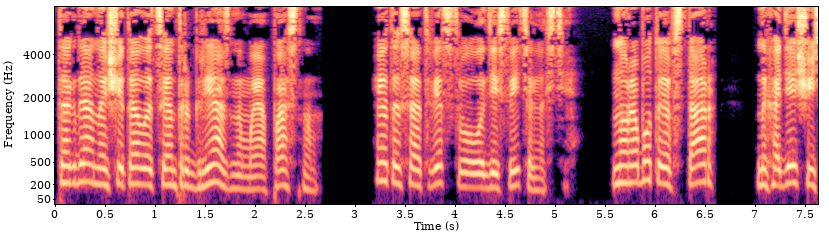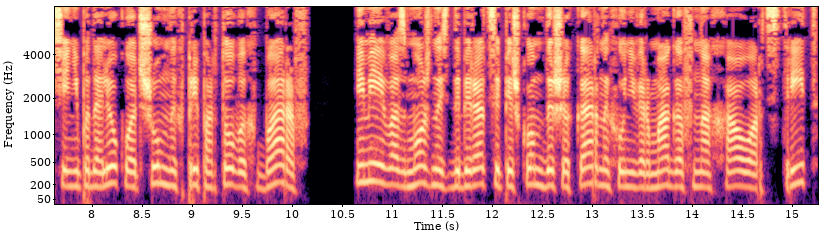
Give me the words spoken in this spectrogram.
Тогда она считала центр грязным и опасным. Это соответствовало действительности. Но работая в Стар, находящийся неподалеку от шумных припортовых баров, имея возможность добираться пешком до шикарных универмагов на Хауард-стрит,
